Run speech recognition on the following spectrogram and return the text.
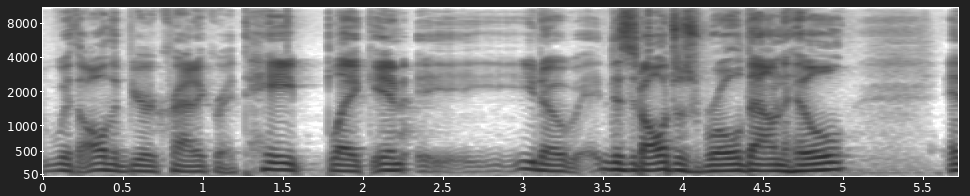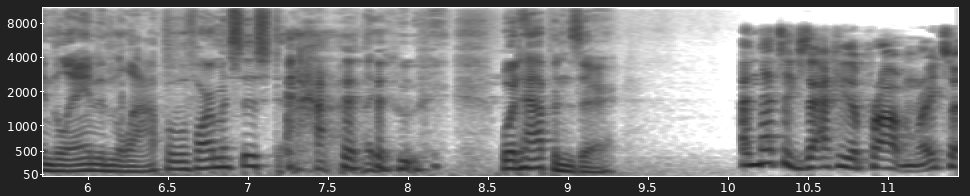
with all the bureaucratic red tape? Like, in you know, does it all just roll downhill and land in the lap of a pharmacist? How, like, who, what happens there? And that's exactly the problem, right? So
